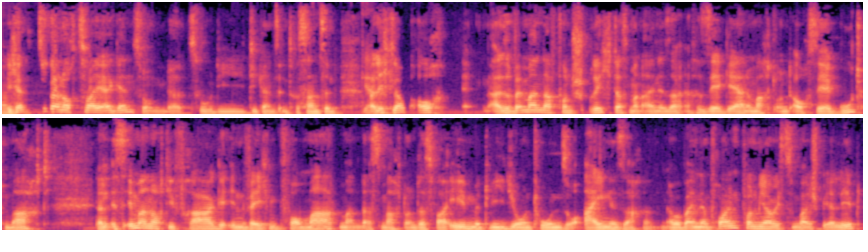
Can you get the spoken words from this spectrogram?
Ähm, ich hätte sogar noch zwei Ergänzungen dazu, die, die ganz interessant sind. Gerne. Weil ich glaube auch, also wenn man davon spricht, dass man eine Sache sehr gerne macht und auch sehr gut macht, dann ist immer noch die Frage, in welchem Format man das macht. Und das war eben mit Video und Ton so eine Sache. Aber bei einem Freund von mir habe ich zum Beispiel erlebt,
